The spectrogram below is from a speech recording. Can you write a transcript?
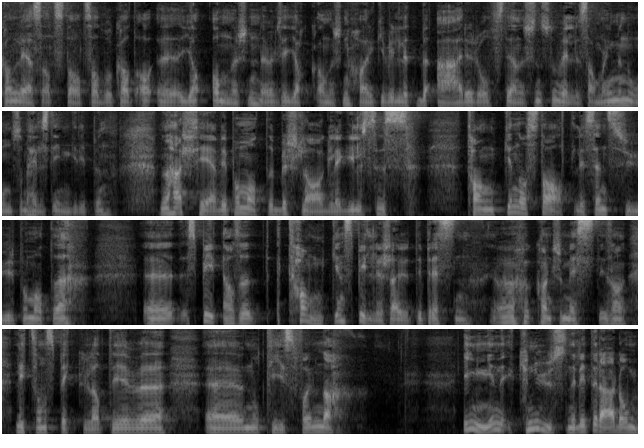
kan lese at statsadvokat uh, Andersen det vil si Jack Andersen, har ikke villet beære Rolf Stenersens novellesamling med noen som helst inngripen. Men her ser vi på en måte beslagleggelsestanken og statlig sensur på en måte spil, altså, tanken spiller seg ut i pressen. Kanskje mest i sånn, litt sånn spekulativ eh, notisform. da. Ingen knusende litterær dom,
